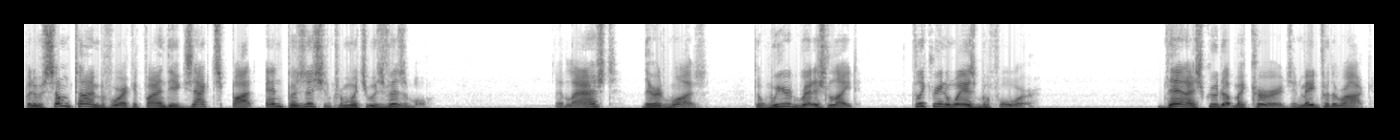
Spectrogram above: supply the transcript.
but it was some time before I could find the exact spot and position from which it was visible. At last, there it was, the weird reddish light, flickering away as before. Then I screwed up my courage and made for the rock,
